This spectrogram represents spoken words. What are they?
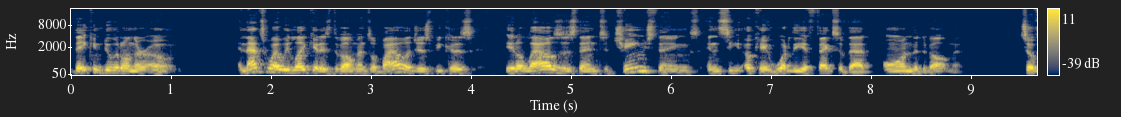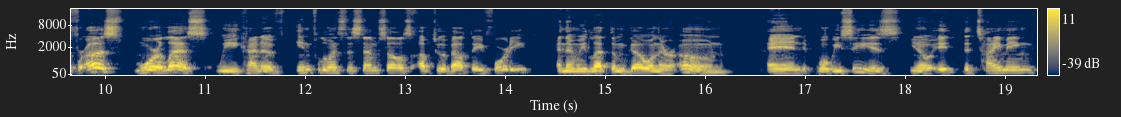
they can do it on their own. And that's why we like it as developmental biologists because it allows us then to change things and see, okay, what are the effects of that on the development? So for us, more or less, we kind of influence the stem cells up to about day 40, and then we let them go on their own and what we see is, you know, it the timing,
